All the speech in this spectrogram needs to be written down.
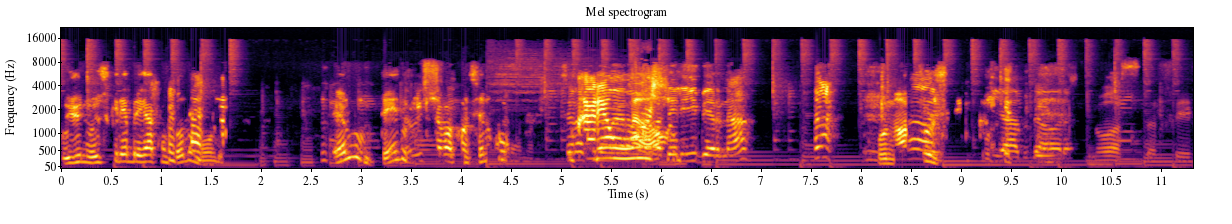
O Júnior Urso queria brigar com todo mundo. Eu não entendo o que estava acontecendo com Será cara é um era urso. Dele hibernar? o nosso urso. Piado da hora. Nossa, Fê.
